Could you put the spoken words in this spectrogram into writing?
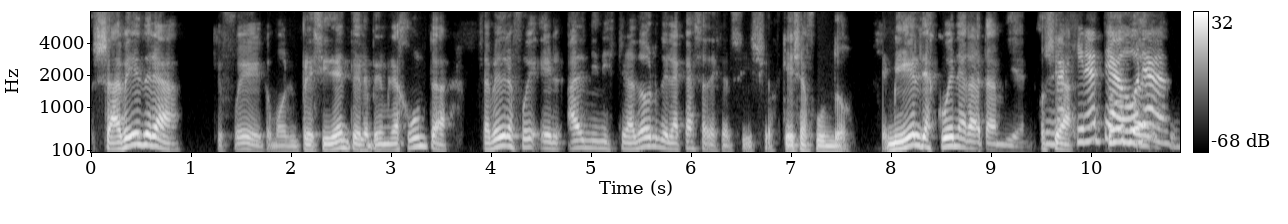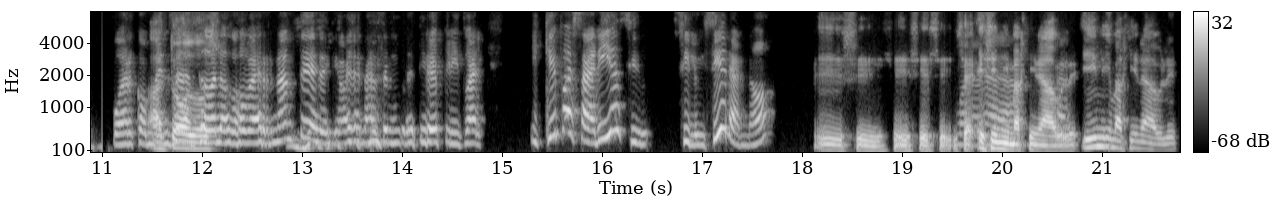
Saavedra, que fue como el presidente de la primera junta, Saavedra fue el administrador de la casa de ejercicios que ella fundó. Miguel de Ascuénaga también. O Imagínate ahora poder convencer a todos. los gobernantes de que vayan a hacer un retiro espiritual. ¿Y qué pasaría si, si lo hicieran, no? Sí, sí, sí, sí, sí. es inimaginable, inimaginable.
